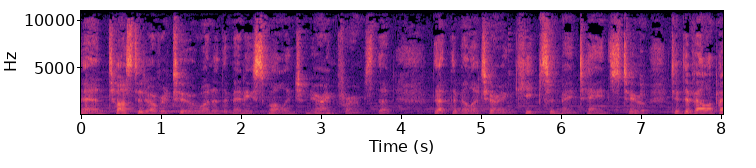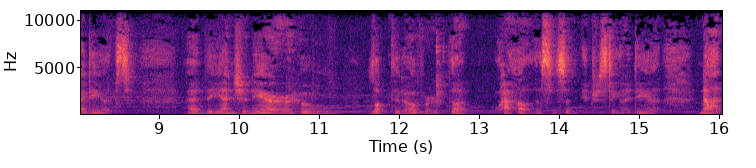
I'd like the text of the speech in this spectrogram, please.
and tossed it over to one of the many small engineering firms that that the military keeps and maintains to to develop ideas. And the engineer who looked it over thought, wow, this is an interesting idea. Not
